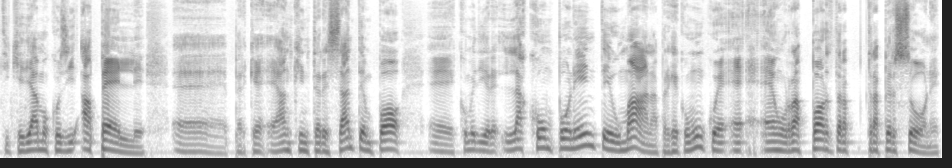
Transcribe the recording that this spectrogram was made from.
ti chiediamo così a pelle eh, perché è anche interessante un po' eh, come dire la componente umana perché comunque è, è un rapporto tra, tra persone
